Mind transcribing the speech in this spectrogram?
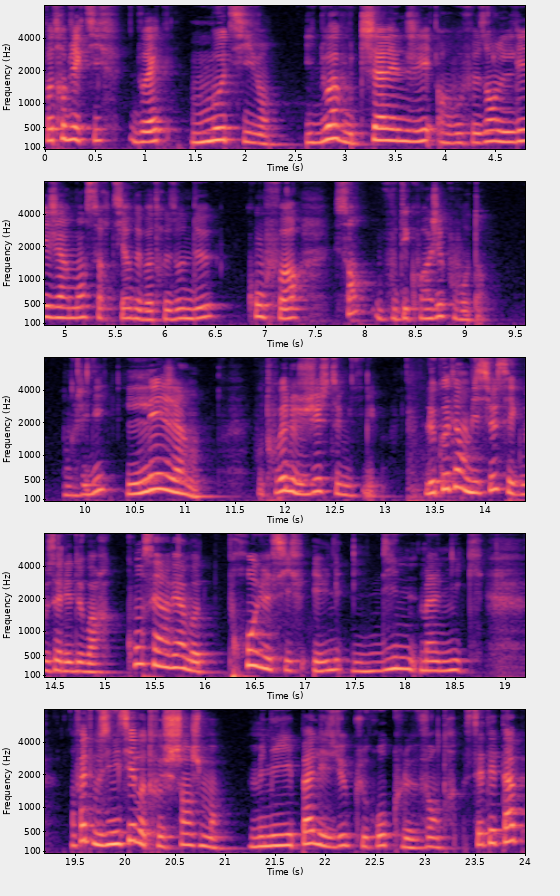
Votre objectif doit être motivant. Il doit vous challenger en vous faisant légèrement sortir de votre zone de confort sans vous décourager pour autant. Donc j'ai dit légèrement. Vous trouvez le juste milieu. Le côté ambitieux, c'est que vous allez devoir conserver un mode progressif et une dynamique. En fait, vous initiez votre changement, mais n'ayez pas les yeux plus gros que le ventre. Cette étape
